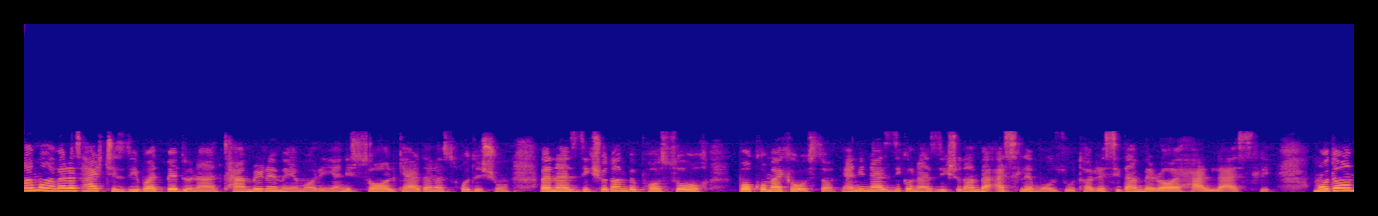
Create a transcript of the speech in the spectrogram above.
اما اول از هر چیزی باید بدونن تمرین معماری یعنی سوال کردن از خودشون و نزدیک شدن به پاسخ با کمک استاد یعنی نزدیک و نزدیک شدن به اصل موضوع تا رسیدن به راه حل اصلی. مدام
